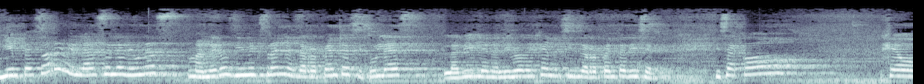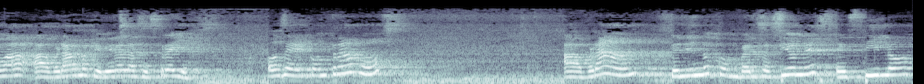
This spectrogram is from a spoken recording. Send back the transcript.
Y empezó a revelársele de unas maneras bien extrañas. De repente, si tú lees la Biblia en el libro de Génesis, de repente dice, y sacó Jehová a Abraham a que viera las estrellas. O sea, encontramos Abraham teniendo conversaciones estilo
